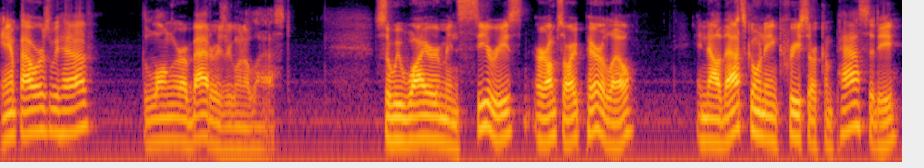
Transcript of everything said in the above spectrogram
amp hours we have, the longer our batteries are going to last. So we wire them in series, or I'm sorry, parallel, and now that's going to increase our capacity,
